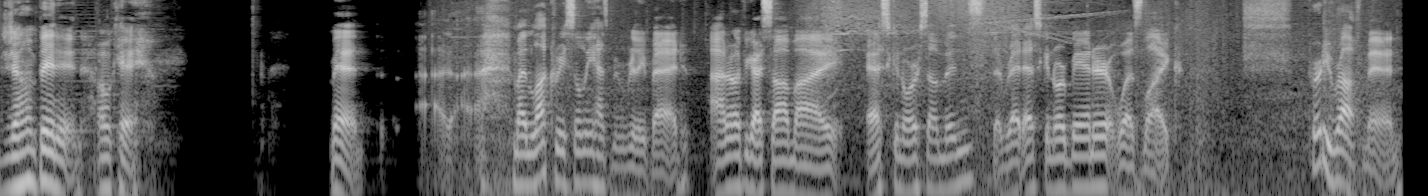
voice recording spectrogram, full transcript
jumping in. Okay. Man, my luck recently has been really bad. I don't know if you guys saw my Escanor summons. The red Escanor banner was like pretty rough, man.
